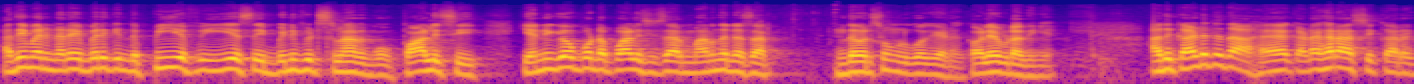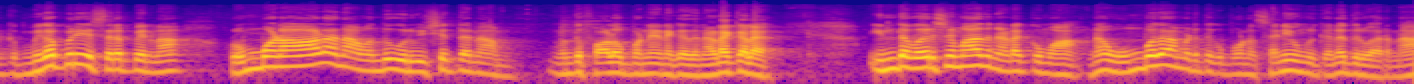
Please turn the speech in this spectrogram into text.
அதே மாதிரி நிறைய பேருக்கு இந்த பிஎஃப் இஎஸ்ஐ பெனிஃபிட்ஸ்லாம் இருக்கும். பாலிசி என்னைக்கோ போட்ட பாலிசி சார் மறந்துட்டேன் சார் இந்த வருஷம் உங்களுக்கு ஓகே கவலைப்படாதீங்க அதுக்கு அடுத்ததாக கடகராசிக்காரருக்கு மிகப்பெரிய சிறப்பு என்ன ரொம்ப நாளாக நான் வந்து ஒரு விஷயத்தை நான் வந்து ஃபாலோ பண்ணேன். எனக்கு அது நடக்கலை. இந்த வருஷமாவது நடக்குமா? நான் ஒன்பதாம் இடத்துக்கு போன சனி உங்களுக்கு என்ன தருவார்னா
